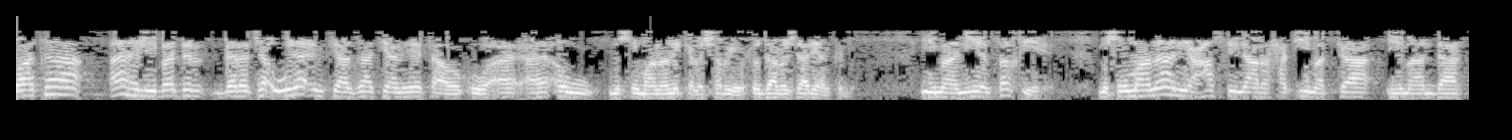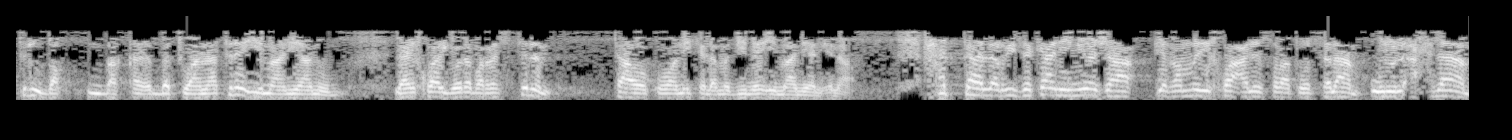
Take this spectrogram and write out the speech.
واتا أهل بدر درجة أولى امتيازات يعني هي تاوكو أو مسلمان كلا شر أحد بجاريان كرد. إيمانيا فرقيه مسلمانانی عصری ناڕەحەتی مەکە ئیماندارتر و بەتواناتر ئیمانیان و لای خوای گەورە بەڕێسترن تاوەکوانی کە لە مدینە ئیمانیان هێنا حتى للريزكاني نيجا في غمري إخوة عليه الصلاة والسلام أولو الأحلام.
